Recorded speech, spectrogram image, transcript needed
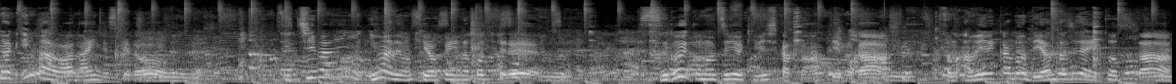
なんか今はないんですけど、一番今でも記憶に残ってる、すごいこの授業厳しかったなっていうのが、そのアメリカのディアンザ時代に取った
